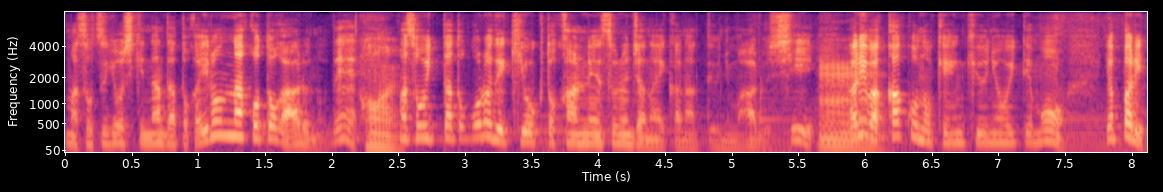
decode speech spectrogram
まあ、卒業式なんだとかいろんなことがあるので、はい。まあ、そういったところで記憶と関連するんじゃないかなっていうのもあるし、うん。あるいは過去の研究においてもやっぱり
